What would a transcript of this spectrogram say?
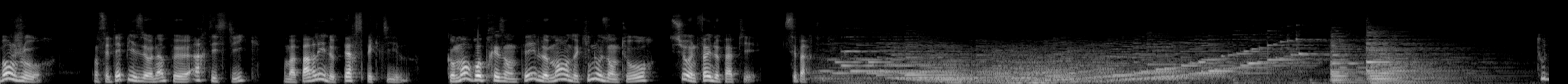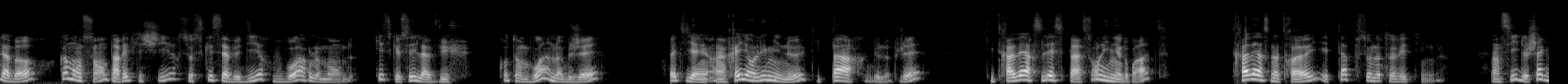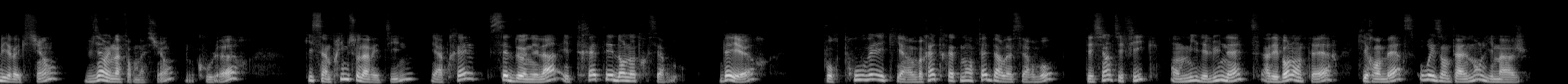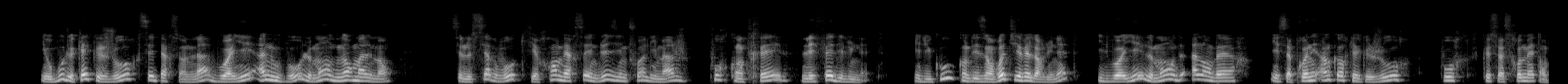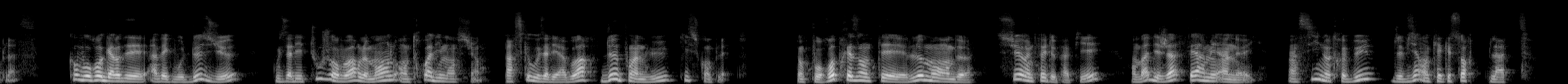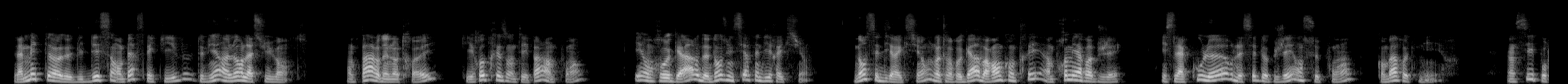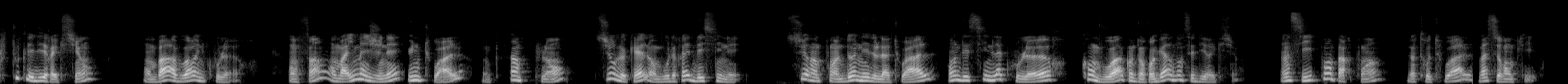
Bonjour Dans cet épisode un peu artistique, on va parler de perspective. Comment représenter le monde qui nous entoure sur une feuille de papier C'est parti Tout d'abord, commençons par réfléchir sur ce que ça veut dire voir le monde. Qu'est-ce que c'est la vue? Quand on voit un objet, en fait, il y a un rayon lumineux qui part de l'objet, qui traverse l'espace en ligne droite, traverse notre œil et tape sur notre rétine. Ainsi, de chaque direction vient une information, une couleur, qui s'imprime sur la rétine, et après, cette donnée-là est traitée dans notre cerveau. D'ailleurs, pour prouver qu'il y a un vrai traitement fait vers le cerveau, des scientifiques ont mis des lunettes à des volontaires qui renversent horizontalement l'image. Et au bout de quelques jours, ces personnes-là voyaient à nouveau le monde normalement. C'est le cerveau qui renversait une deuxième fois l'image pour contrer l'effet des lunettes. Et du coup, quand ils ont retiré leurs lunettes, ils voyaient le monde à l'envers. Et ça prenait encore quelques jours pour que ça se remette en place. Quand vous regardez avec vos deux yeux, vous allez toujours voir le monde en trois dimensions, parce que vous allez avoir deux points de vue qui se complètent. Donc pour représenter le monde sur une feuille de papier, on va déjà fermer un œil. Ainsi, notre vue devient en quelque sorte plate. La méthode du dessin en perspective devient alors la suivante. On part de notre œil, qui est représenté par un point, et on regarde dans une certaine direction. Dans cette direction, notre regard va rencontrer un premier objet, et c'est la couleur de cet objet en ce point qu'on va retenir. Ainsi, pour toutes les directions, on va avoir une couleur. Enfin, on va imaginer une toile, donc un plan, sur lequel on voudrait dessiner. Sur un point donné de la toile, on dessine la couleur qu'on voit quand on regarde dans cette direction. Ainsi, point par point, notre toile va se remplir.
